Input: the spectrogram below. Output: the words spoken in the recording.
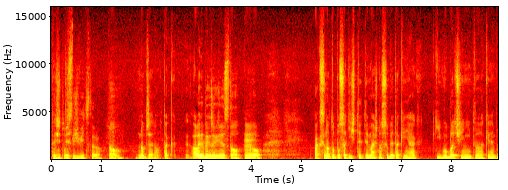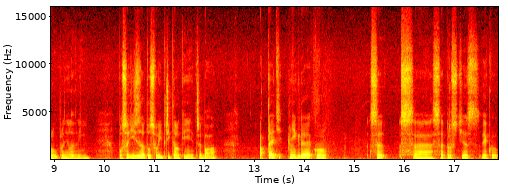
Takže no to ty... spíš víc teda. No, dobře, no, tak, ale kdybych řekl, že je 100, hmm. jo. Pak se na to posadíš ty, ty máš na sobě taky nějaký oblečení, to taky nebylo úplně levný. Posadíš se za to svoji přítelkyni třeba a teď někde jako se, se, se prostě jako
